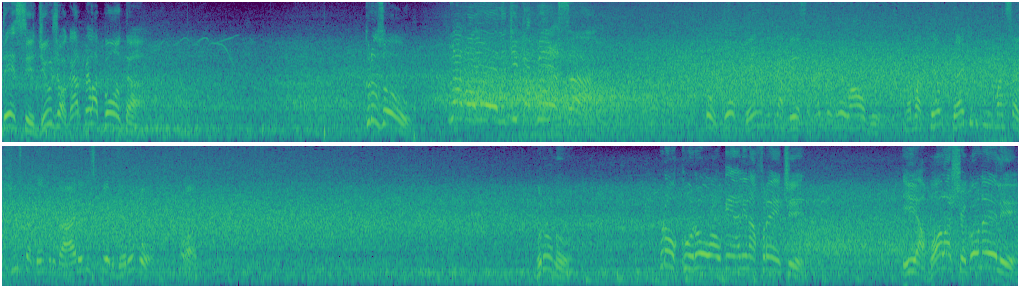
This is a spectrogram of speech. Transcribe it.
Decidiu jogar pela ponta. Cruzou. Lá vai ele de cabeça. Tocou bem de cabeça, mas errou o alvo. Estava até o técnico e o massagista dentro da área, eles perderam o gol. Bruno. Procurou alguém ali na frente. E a bola chegou nele.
